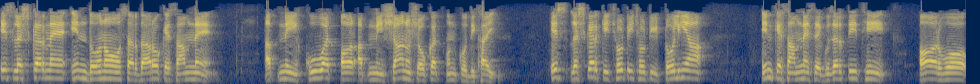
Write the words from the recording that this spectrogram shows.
اس لشکر نے ان دونوں سرداروں کے سامنے اپنی قوت اور اپنی شان و شوکت ان کو دکھائی۔ اس لشکر کی چھوٹی چھوٹی ٹولیاں ان کے سامنے سے گزرتی تھیں اور وہ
